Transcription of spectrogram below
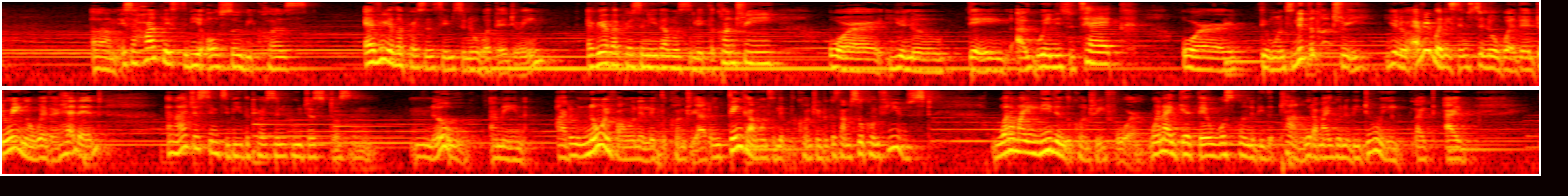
Um, it's a hard place to be also because every other person seems to know what they're doing. Every other person either wants to leave the country or, you know, they are going into tech or they want to leave the country. You know, everybody seems to know what they're doing or where they're headed. And I just seem to be the person who just doesn't know. I mean, I don't know if I want to leave the country. I don't think I want to leave the country because I'm so confused. What am I leaving the country for? When I get there, what's going to be the plan? What am I going to be doing? Like, I,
